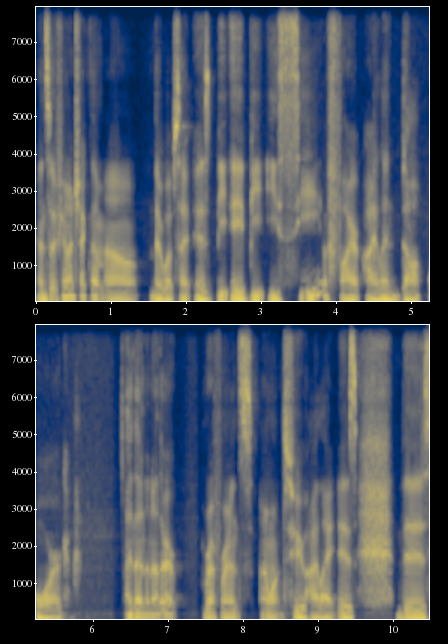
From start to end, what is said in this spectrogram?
And so if you want to check them out, their website is B-A-B-E-C fireisland.org. And then another reference I want to highlight is this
